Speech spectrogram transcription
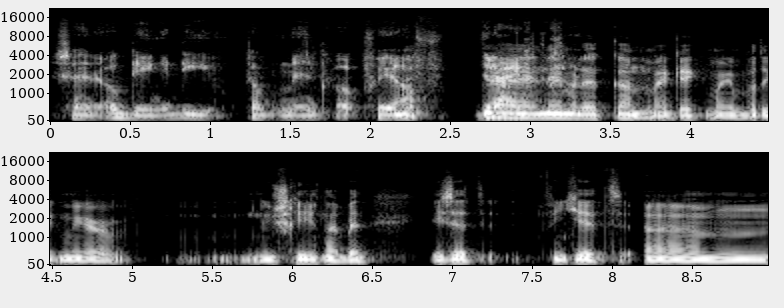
zijn er ook dingen die op dat moment ook van je Ja, afdreigen. nee, maar dat kan. Maar kijk, maar wat ik meer nieuwsgierig naar ben, is het, vind je het, ehm,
